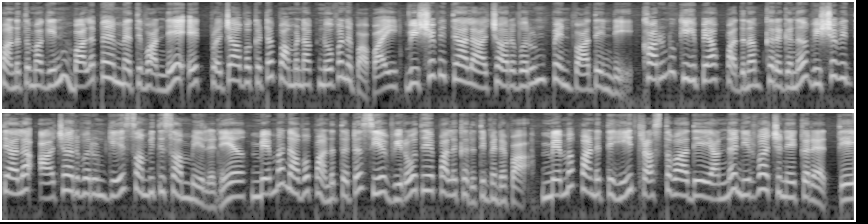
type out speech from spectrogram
පනත මගින් බලපෑම් ඇතිවන්නේ එක් ප්‍රජාවකට පමණක් නොවන බවයි විශ්වවිද්‍යාල ආචාරවරුන් පෙන්වා දෙන්නේ. කරුණු කිහිපයක් පදනම් කරගෙන විශ්වවිද්‍යාල ආචාර්වරුන්ගේ සමිති සම්මේලනය මෙම නව පනතට සිය විරෝධය පළ කර තිබෙනවා. මෙම පනතෙහි ත්‍රස්තවාදය යන්න නිර්වචනය කර ඇත්තේ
